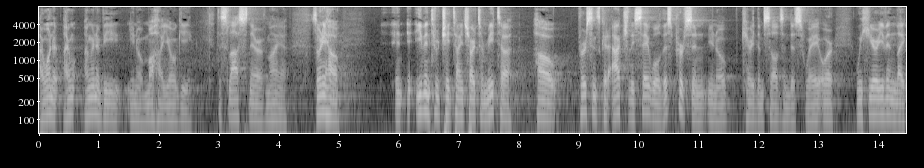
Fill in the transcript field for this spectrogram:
I want to, I, am going to be, you know, Mahayogi, this last snare of Maya. So, anyhow, in, even through Chaitanya Charitamrita, how persons could actually say, well, this person, you know, carried themselves in this way. Or we hear even like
